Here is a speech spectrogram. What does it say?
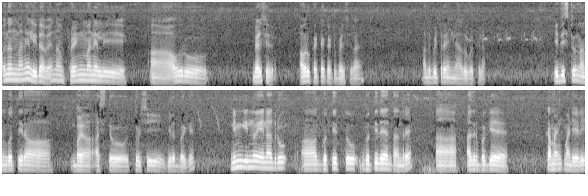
ಒಂದೊಂದು ಮನೇಲಿ ಇದ್ದಾವೆ. ನಮ್ಮ ಫ್ರೆಂಡ್ ಮನೆಯಲ್ಲಿ ಅವರು ಬೆಳೆಸಿದರು. ಅವರು ಕಟ್ಟೆ ಕಟ್ಟಿ ಬೆಳೆಸಿದ್ದಾರೆ. ಅದು ಬಿಟ್ಟರೆ ಇನ್ಯಾವುದು ಗೊತ್ತಿಲ್ಲ. ಇದಿಷ್ಟು ನನಗೆ ಗೊತ್ತಿರೋ ಬ, ಅಷ್ಟು ತುಳಸಿ ಗಿಡದ ಬಗ್ಗೆ. ನಿಮ್ಗಿನ್ನೂ ಏನಾದರೂ ಗೊತ್ತಿತ್ತು, ಗೊತ್ತಿದೆ ಅಂತ ಅಂದರೆ ಅದ್ರ ಬಗ್ಗೆ ಕಮೆಂಟ್ ಮಾಡಿ ಹೇಳಿ.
